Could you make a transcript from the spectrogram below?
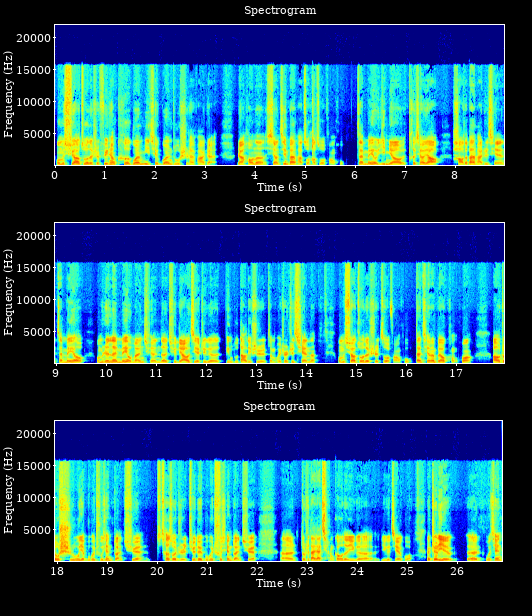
我们需要做的是非常客观、密切关注事态发展。然后呢，想尽办法做好自我防护，在没有疫苗、特效药好的办法之前，在没有我们人类没有完全的去了解这个病毒到底是怎么回事之前呢，我们需要做的是自我防护，但千万不要恐慌。澳洲食物也不会出现短缺，厕所纸绝对不会出现短缺，呃，都是大家抢购的一个一个结果。那这里，呃，我先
